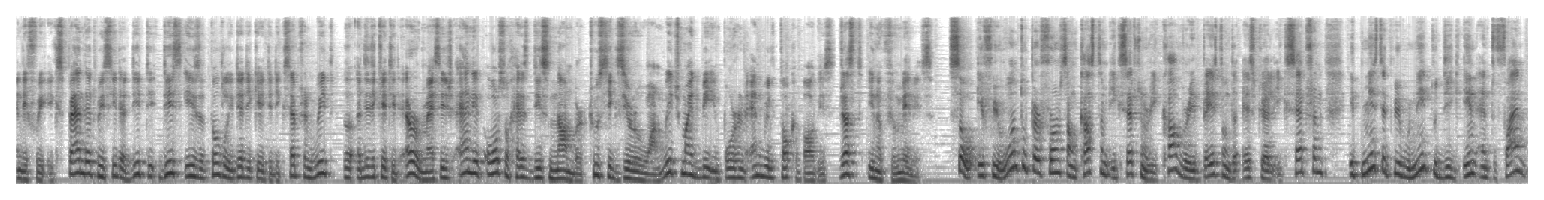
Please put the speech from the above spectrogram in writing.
And if we expand it, we see that this is a totally dedicated exception with uh, a dedicated error message, and it also has this number 2601 which might be important and we'll talk about this just in a few minutes. So if we want to perform some custom exception recovery based on the SQL exception, it means that we will need to dig in and to find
